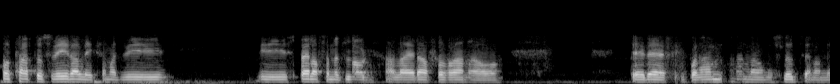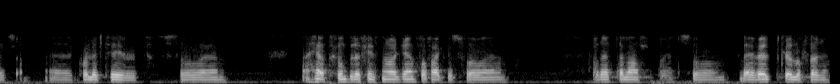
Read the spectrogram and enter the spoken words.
har tagit oss vidare, liksom, att vi vi spelar som ett lag. Alla är där för varandra och det är det fotboll handlar om i slutändan liksom. Kollektivet. Så jag tror inte det finns några gränser faktiskt för, eh, för detta landslaget. Så det är väldigt kul att följa.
